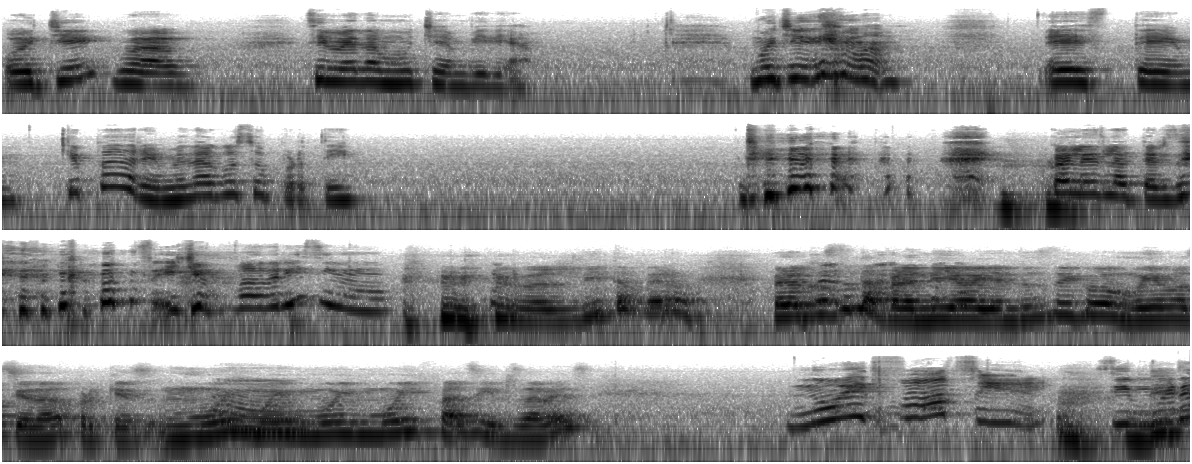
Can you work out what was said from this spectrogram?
oye, wow. Sí me da mucha envidia. Muchísima. Este, qué padre, me da gusto por ti. ¿Cuál es la tercera cosa? Y yo, padrísimo. Maldito perro. Pero justo la aprendí hoy, entonces estoy como muy emocionado porque es muy, muy, Mm. muy, muy fácil, ¿sabes? No es fácil. Si fuera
